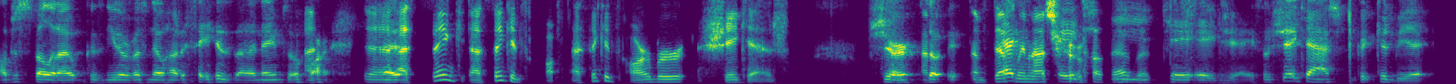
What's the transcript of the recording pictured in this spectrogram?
I'll just spell it out because neither of us know how to say his uh, name so far. I, uh, I think I think it's I think it's Arber Shakaj. Sure. I'm, so I'm definitely not sure about that. But K A J. So Shay Cash could could be it.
